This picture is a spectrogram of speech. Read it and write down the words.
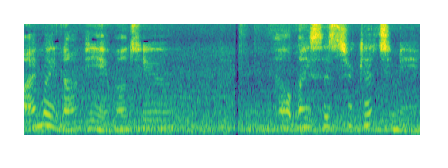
I might not be able to help my sister get to me.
